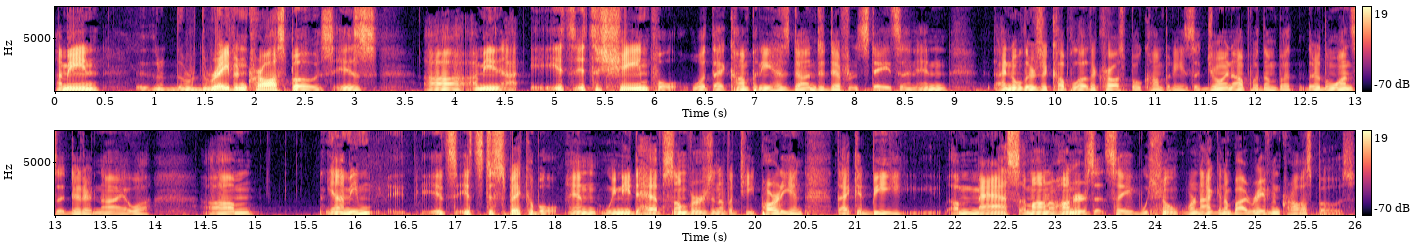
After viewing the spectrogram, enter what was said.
I mean, the Ravin Crossbows is. Uh, I mean, it's it's a shameful what that company has done to different states, and, and I know there's a couple other crossbow companies that join up with them, but they're the ones that did it in Iowa. Um, yeah, I mean, it's it's despicable, and we need to have some version of a tea party, and that could be a mass amount of hunters that say we don't, we're not going to buy Ravin crossbows,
